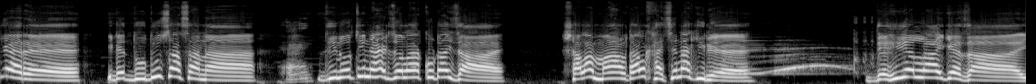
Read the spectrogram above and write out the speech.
কে রে? এটা দুধু চাচা না? দিনতি নাইট জ্বলা কোটায় যায়? শালা মাল টাল খাইছে নাকি রে? দেহিয়ে লাগে যায়।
